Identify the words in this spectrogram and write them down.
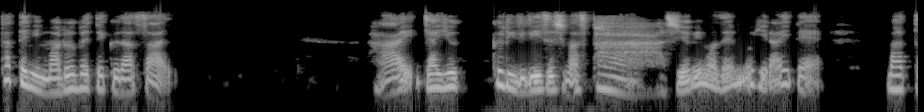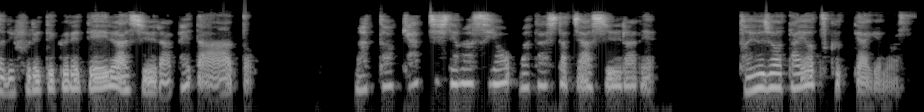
縦に丸めてください。はい。じゃあゆっくりリリースします。パー。足指も全部開いて、マットに触れてくれている足裏、ペターっと。マットをキャッチしてますよ。私たち足裏で。という状態を作ってあげます。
